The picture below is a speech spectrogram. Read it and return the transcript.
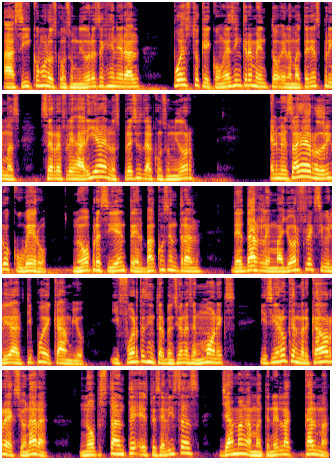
así como los consumidores en general, puesto que con ese incremento en las materias primas se reflejaría en los precios del consumidor. El mensaje de Rodrigo Cubero, nuevo presidente del Banco Central, de darle mayor flexibilidad al tipo de cambio y fuertes intervenciones en Monex, hicieron que el mercado reaccionara. No obstante, especialistas llaman a mantener la calma,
